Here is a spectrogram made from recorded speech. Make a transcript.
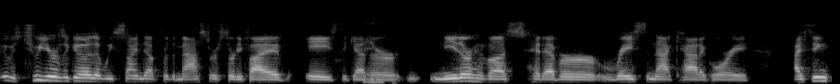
it was two years ago that we signed up for the Masters 35 A's together. Yeah. Neither of us had ever raced in that category. I think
